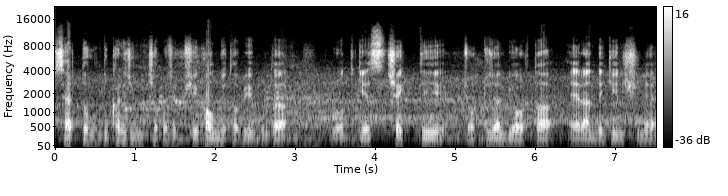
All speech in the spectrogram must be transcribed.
Sert de vurdu. Kalecinin hiç yapacak bir şey kalmıyor tabii. Burada Rodriguez çekti. Çok güzel bir orta. Eren de gelişine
